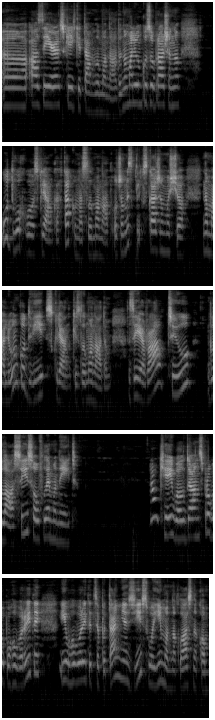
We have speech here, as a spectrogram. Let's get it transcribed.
uh, are there? Скільки там лимонаду на малюнку зображено? У двох склянках. Так, у нас лимонад. Отже, ми скажемо, що на малюнку дві склянки з лимонадом. There are two glasses of lemonade. Окей, well done. Спробуй поговорити і обговорити це питання зі своїм однокласником.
